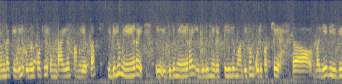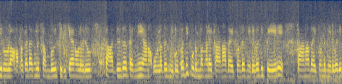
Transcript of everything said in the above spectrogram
മുണ്ടക്കയിൽ ഉരുൾപൊട്ടൽ ഉണ്ടായ സമയത്ത് ഇതിലുമേറെ ഇതിലുമേറെ ഇതിലും ഇരട്ടിയിലും അധികം ഒരു പക്ഷേ വലിയ രീതിയിലുള്ള അപകടങ്ങൾ സംഭവിച്ചിരിക്കാനുള്ള ഒരു സാധ്യത തന്നെയാണ് ഉള്ളത്. നിരവധി കുടുംബങ്ങളെ കാണാതായിട്ടുണ്ട്. നിരവധി പേരെ കാണാതായിട്ടുണ്ട്. നിരവധി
